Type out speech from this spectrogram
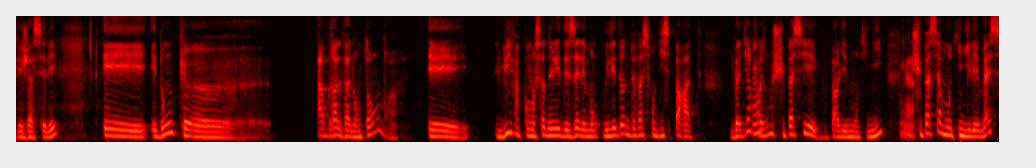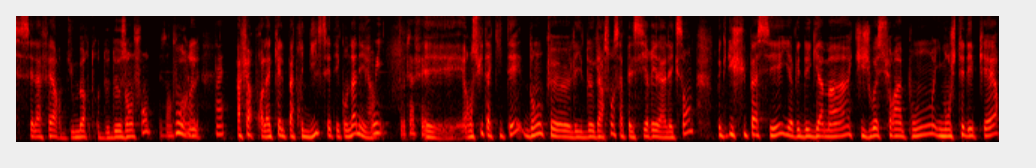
déjà scellé. Et, donc, euh, Abgral va l'entendre et lui va commencer à donner des éléments, mais il les donne de façon disparate. Il va dire, par mmh. exemple, je suis passé, vous parliez de Montigny, je suis passé à Montigny-les-Metz, c'est l'affaire du meurtre de deux enfants, pour affaire pour laquelle Patrick Gill s'était condamné. Hein. Oui, tout à fait. Et ensuite acquitté. Donc, euh, les deux garçons s'appellent Cyril et Alexandre. Donc, il dit, je suis passé, il y avait des gamins qui jouaient sur un pont, ils m'ont jeté des pierres.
